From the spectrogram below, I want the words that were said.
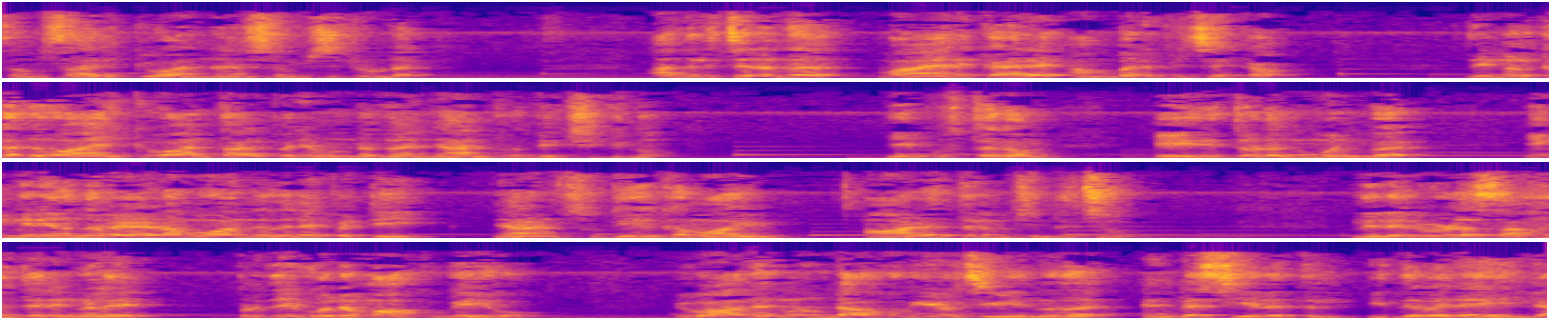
സംസാരിക്കുവാൻ ഞാൻ ശ്രമിച്ചിട്ടുണ്ട്. അതിൽ ചിലത് വായനക്കാരെ അമ്പരപ്പിച്ചേക്കാം. നിങ്ങൾക്കത് വായിക്കുവാൻ താല്പര്യമുണ്ടെന്ന് ഞാൻ പ്രതീക്ഷിക്കുന്നു. ഈ പുസ്തകം എഴുതി തുടങ്ങും മുൻപ് ഇങ്ങനെയൊന്ന് വേണമോ എന്നതിനെപ്പറ്റി ഞാൻ സുദീർഘമായും ആഴത്തിലും ചിന്തിച്ചു. നിലവിലുള്ള സാഹചര്യങ്ങളെ പ്രതികൂലമാക്കുകയോ വിവാദങ്ങൾ ഉണ്ടാക്കുകയോ ചെയ്യുന്നത് എന്റെ ശീലത്തിൽ ഇതുവരെയില്ല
